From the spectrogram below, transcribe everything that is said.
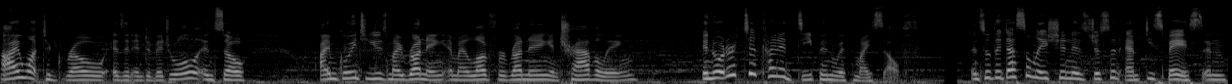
I want to grow as an individual and so I'm going to use my running and my love for running and traveling in order to kind of deepen with myself. And so the desolation is just an empty space and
